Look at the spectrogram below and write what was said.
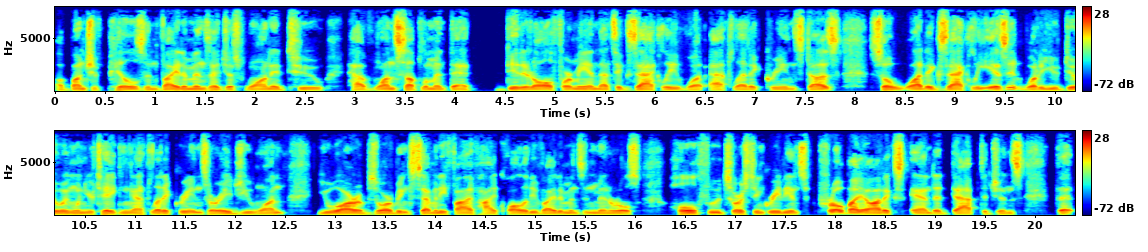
a bunch of pills and vitamins. I just wanted to have one supplement that did it all for me and that's exactly what athletic greens does. So what exactly is it? What are you doing when you're taking athletic greens or ag1 you are absorbing 75 high quality vitamins and minerals whole food sourced ingredients probiotics and adaptogens that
